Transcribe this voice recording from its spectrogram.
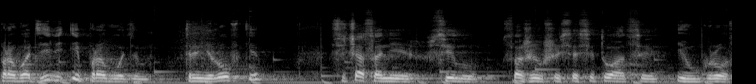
проводили и проводим тренировки. Сейчас они в силу сложившейся ситуации и угроз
